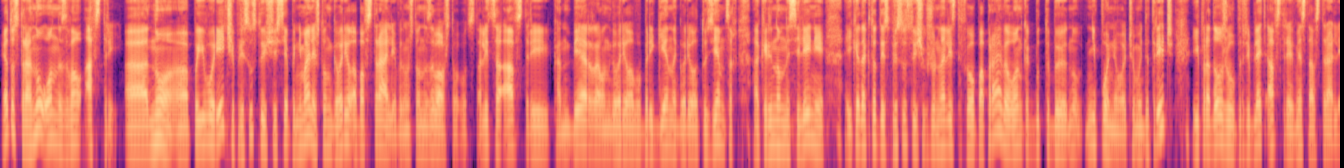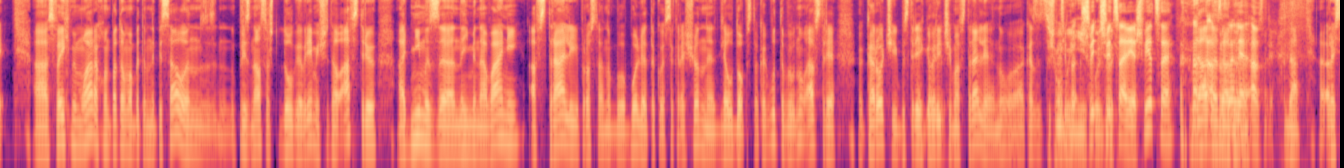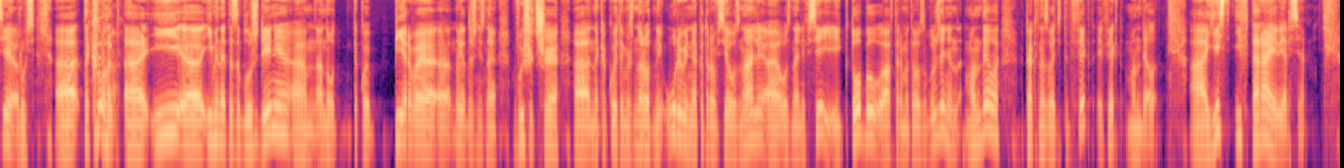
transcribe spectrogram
Эту страну он называл Австрией. А, Но э, по его речи присутствующие все понимали, что он говорил об Австралии, потому что он называл, что вот столица Австрии, Канберра, он говорил об аборигенах, говорил о туземцах, о коренном населении. И когда кто-то из присутствующих журналистов его поправил, он как будто бы ну, не понял, о чем идет речь, и продолжил употреблять Австрия вместо Австралии. В своих мемуарах он потом об этом написал, он з- признался, что долгое время считал Австрию одним из э, наименований Австралии, просто оно было более такое сокращенное для удобства. Как будто бы, ну, Австрия короче и быстрее говорит, чем Австралия, ну, оказывается, Почему что- бы и Типа не Шве- использовать? Швейцария, Швеция, Австралия. Австрия. Да, Россия, Русь. А, так вот, а, и э, именно это заблуждение, а, оно вот такое первое, э, ну я даже не знаю, вышедшее э, на какой-то международный уровень, о котором все узнали, э, узнали все, и кто был автором этого заблуждения? Мандела. Как назвать этот эффект? Эффект Манделы. А, Есть и вторая версия.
